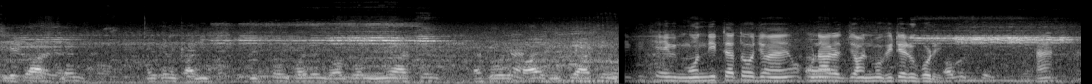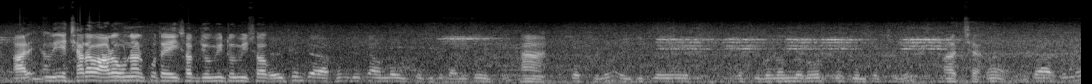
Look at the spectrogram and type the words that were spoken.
কিন্তু আসছেন এখানে কালী কীর্তন করেন জল জল নিয়ে আসেন একেবারে পায়ে হেঁটে আসেন এই মন্দিরটা তো ওনার জন্মভিটের উপরে। অবশ্যই হ্যাঁ? আর এছাড়াও আরও ওনার কোথায় এই সব জমি টমি সব? এইখানটা এখন যেটা আমরা উল্টো দিকে বাড়ি করেছি হ্যাঁ। ছিল। এইদিকে শিবানন্দ রোড পর্যন্ত ছিল আচ্ছা। হ্যাঁ এটা আসলে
